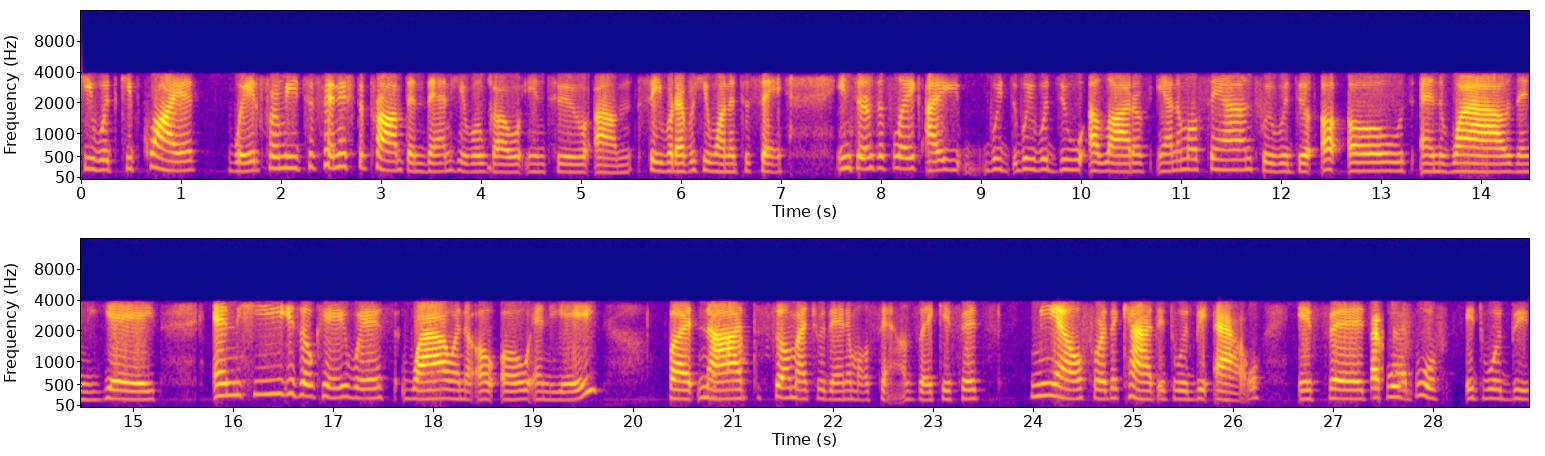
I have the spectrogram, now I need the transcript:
he would keep quiet wait for me to finish the prompt and then he will go into um say whatever he wanted to say. In terms of like I we we would do a lot of animal sounds. We would do uh ohs and wows and yays, and he is okay with wow and oh oh and yay, but not so much with animal sounds. Like if it's meow for the cat, it would be ow. If it's Okay. woof woof, it would be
